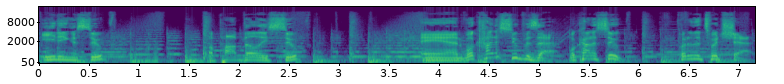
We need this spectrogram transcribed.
eating a soup, a potbelly soup. And what kind of soup is that? What kind of soup? Put in the Twitch chat.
